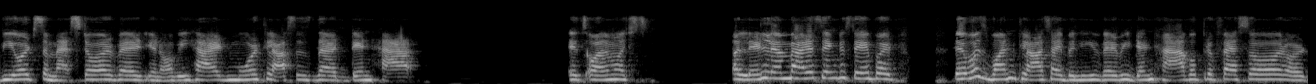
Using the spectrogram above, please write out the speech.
weird semester where, you know, we had more classes that didn't have it's almost a little embarrassing to say, but there was one class I believe where we didn't have a professor or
